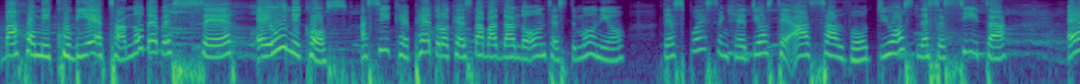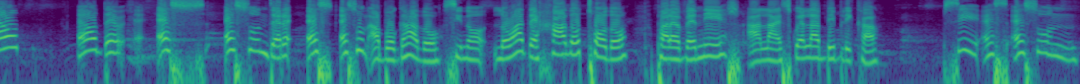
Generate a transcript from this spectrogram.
bajo mi cubierta no deben ser únicos. Así que Pedro que estaba dando un testimonio, después en que Dios te ha salvo, Dios necesita, Él, él es, es, un, es, es un abogado, sino lo ha dejado todo para venir a la escuela bíblica. Sí, es, es un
